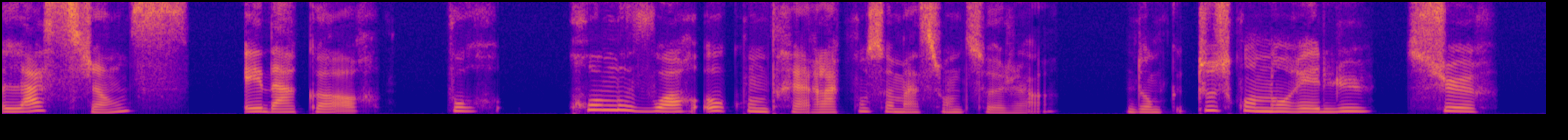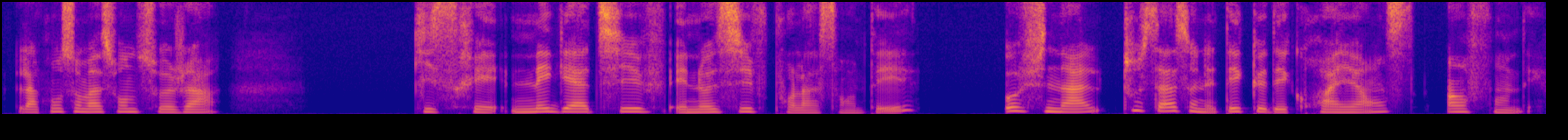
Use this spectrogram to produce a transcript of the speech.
la science est d'accord pour promouvoir au contraire la consommation de soja. Donc tout ce qu'on aurait lu sur la consommation de soja qui serait négatif et nocif pour la santé, au final, tout ça, ce n'était que des croyances infondées.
